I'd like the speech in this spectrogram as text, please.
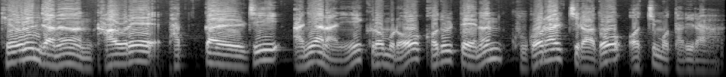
게으른 자는 가을에 밭 갈지 아니하나니 그러므로 거둘 때에는 구걸할지라도 얻지 못하리라.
